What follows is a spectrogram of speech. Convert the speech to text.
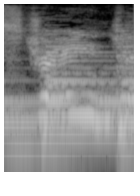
strange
